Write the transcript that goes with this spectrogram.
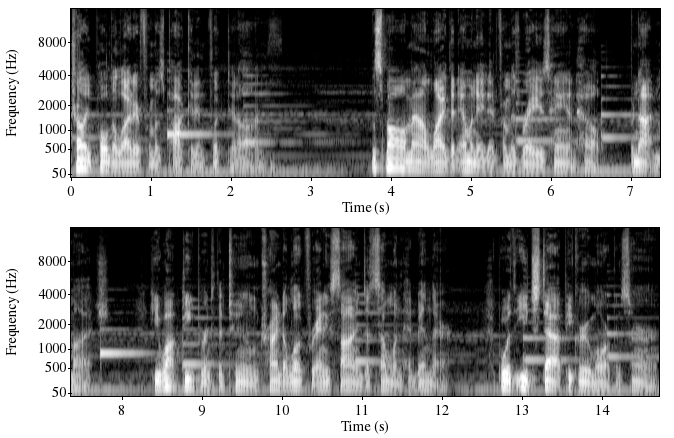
Charlie pulled a lighter from his pocket and flicked it on. The small amount of light that emanated from his raised hand helped, but not much. He walked deeper into the tomb, trying to look for any signs that someone had been there. But with each step, he grew more concerned.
